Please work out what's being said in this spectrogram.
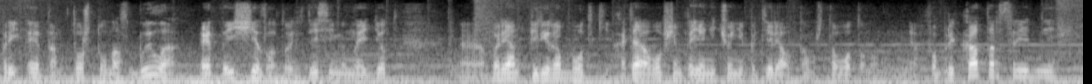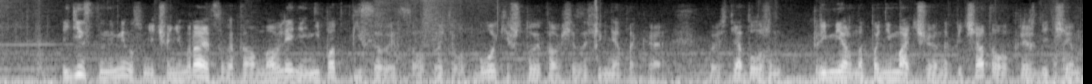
при этом то, что у нас было, это исчезло. То есть здесь именно идет э, вариант переработки. Хотя, в общем-то, я ничего не потерял, потому что вот он, он у меня фабрикатор средний. Единственный минус, мне что не нравится в этом обновлении, не подписывается вот в эти вот блоки, что это вообще за фигня такая. То есть я должен примерно понимать, что я напечатал, прежде чем...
